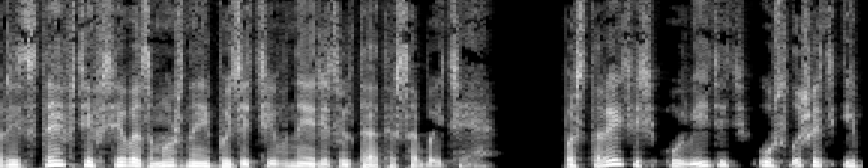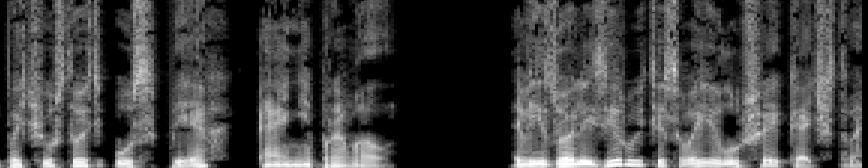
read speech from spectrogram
Представьте все возможные позитивные результаты события. Постарайтесь увидеть, услышать и почувствовать успех, а не провал. Визуализируйте свои лучшие качества.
